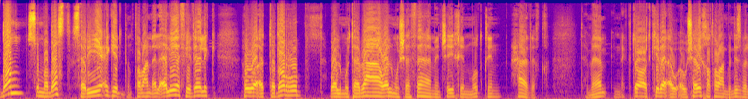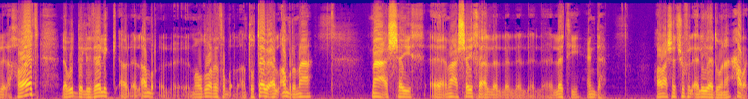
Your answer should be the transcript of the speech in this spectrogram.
ضم ثم بسط سريع جدا. طبعا الآلية في ذلك هو التدرب والمتابعة والمشافهة من شيخ متقن حاذق. تمام؟ إنك تقعد كده أو أو شيخة طبعا بالنسبة للأخوات لابد لذلك الأمر الموضوع ده أن تتابع الأمر مع مع الشيخ آه، مع الشيخة التي عندها طبعا عشان تشوف الآلية دون حرج.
